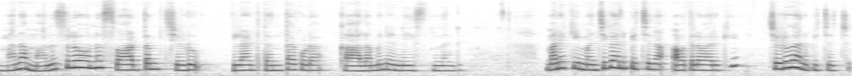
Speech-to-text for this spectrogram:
మన మనసులో ఉన్న స్వార్థం చెడు. ఇలాంటిదంతా కూడా కాలమే నిర్ణయిస్తుందండి. మనకి మంచిగా అనిపించిన అవతల వారికి చెడుగా అనిపించవచ్చు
